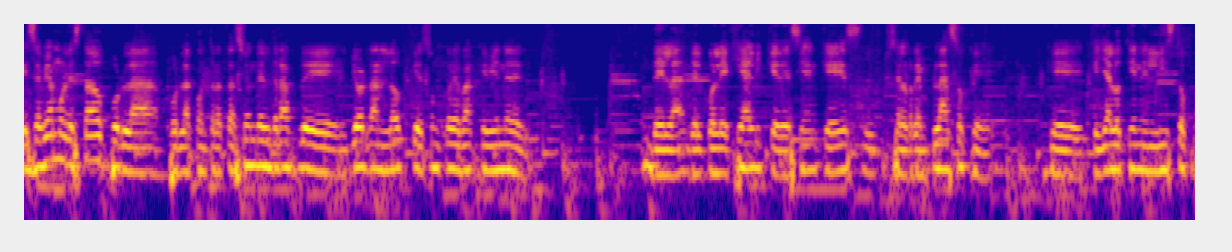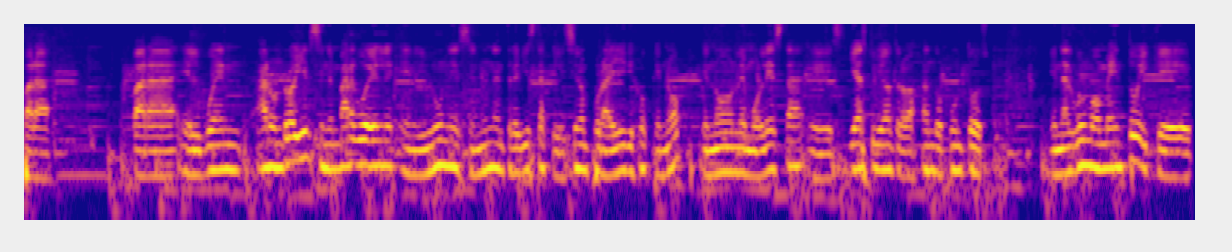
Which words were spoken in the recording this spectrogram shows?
que se había molestado por la, por la contratación del draft de Jordan Love, que es un coreback que viene del, del colegial y que decían que es pues, el reemplazo que- que ya lo tienen listo para, para el buen Aaron Rodgers. Sin embargo, él el lunes en una entrevista que le hicieron por ahí dijo que no, que no le molesta. ya estuvieron trabajando juntos en algún momento y que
